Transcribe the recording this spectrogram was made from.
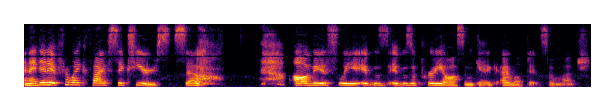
And I did it for like five, six years. So obviously it was it was a pretty awesome gig. I loved it so much.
